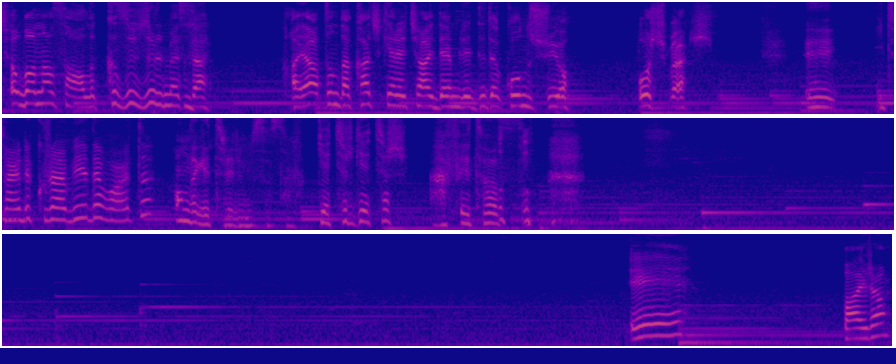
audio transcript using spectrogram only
Çabana sağlık, kız üzülme sen. Hayatında kaç kere çay demledi de konuşuyor. Boş ver. Ee, içeride kurabiye de vardı. Onu da getirelim istersen. Getir getir. Afiyet olsun. Ee, Bayram.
